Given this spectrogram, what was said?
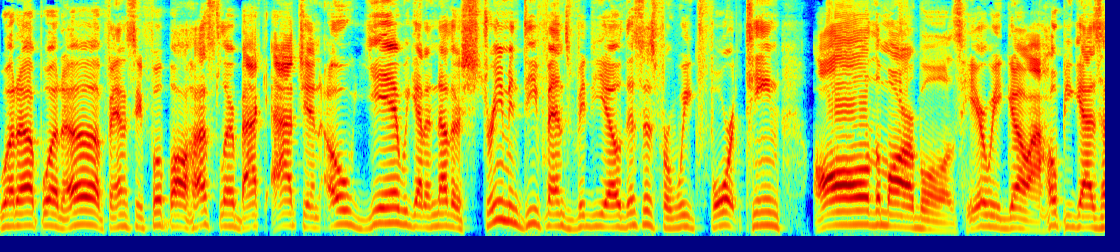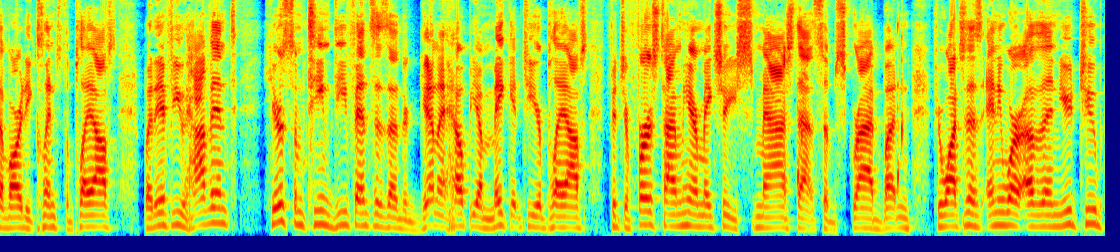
What up? What up? Fantasy Football Hustler back at you. And oh, yeah, we got another streaming defense video. This is for week 14 all the marbles. Here we go. I hope you guys have already clinched the playoffs, but if you haven't, here's some team defenses that are going to help you make it to your playoffs. If it's your first time here, make sure you smash that subscribe button. If you're watching this anywhere other than YouTube,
